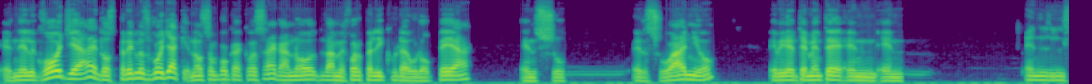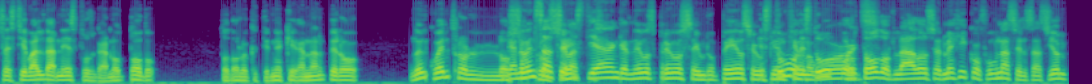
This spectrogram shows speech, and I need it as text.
en el Goya, en los premios Goya, que no son poca cosa, ganó la mejor película europea en su, en su año. Evidentemente, en, en, en el festival danés, pues ganó todo, todo lo que tenía que ganar, pero no encuentro los ganó en San. Sebastián, ganó los premios europeos, European Estuvo, Film estuvo por todos lados. En México fue una sensación,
